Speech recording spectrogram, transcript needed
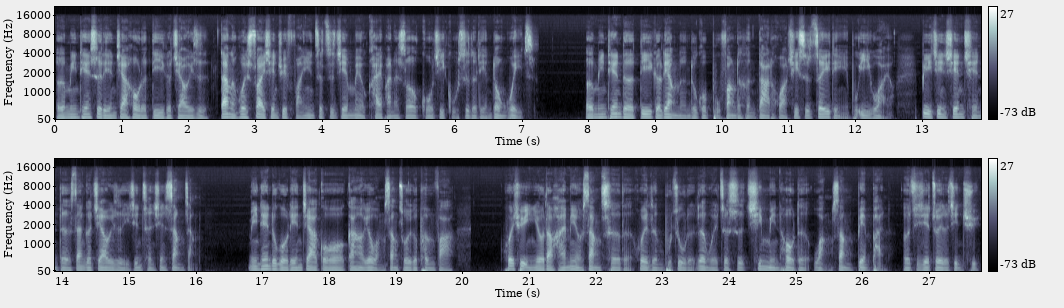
而明天是连假后的第一个交易日，当然会率先去反映这之间没有开盘的时候国际股市的联动位置。而明天的第一个量能如果补放的很大的话，其实这一点也不意外哦。毕竟先前的三个交易日已经呈现上涨，明天如果连价过后刚好又往上做一个喷发，会去引诱到还没有上车的，会忍不住的认为这是清明后的往上变盘，而直接追了进去。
